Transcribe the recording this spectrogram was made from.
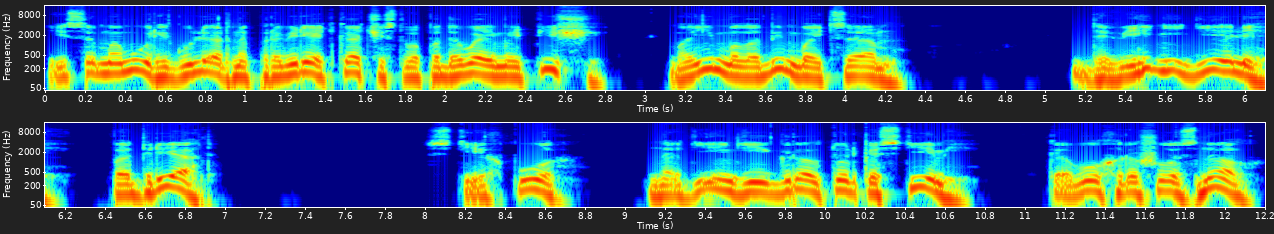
и самому регулярно проверять качество подаваемой пищи моим молодым бойцам. Две недели подряд. С тех пор на деньги играл только с теми, кого хорошо знал,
